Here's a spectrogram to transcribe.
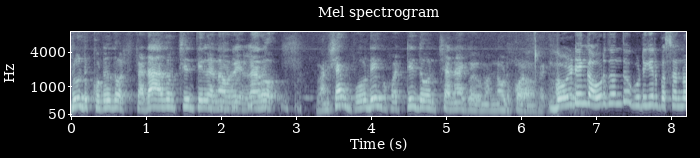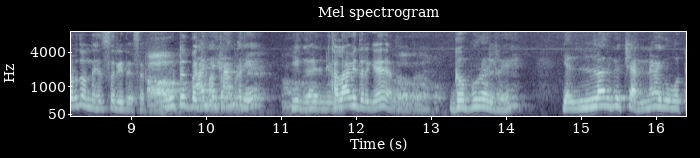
ದುಡ್ಡು ಕೊಡೋದು ಅಷ್ಟು ತಡ ಆದ್ರೂ ಚಿಂತಿಲ್ಲ ನಾವ್ರಿ ಎಲ್ಲರೂ. ಮನುಷ್ಯ ಬೋರ್ಡಿಂಗ್ ಹೊಟ್ಟಿದ್ದು ಒಂದು ಚೆನ್ನಾಗಿ ನೋಡ್ಕೊಳ್ಳೋರು ಬೋರ್ಡಿಂಗ್ ಅವ್ರದೊಂದು ಗುಡಿಗೆರ್ ಬಸಣ್ಣವ್ರದ್ದು ಒಂದು ಹೆಸರಿದೆ ಸರ್. ಊಟದ ಬಗ್ಗೆ ಮಾತಾಡ್ರಿ ಈಗ ನೀವು ಕಲಾವಿದರಿಗೆ ಅದೊಂದು ಗಬ್ಬುರಲ್ರಿ ಎಲ್ಲರಿಗೂ ಚೆನ್ನಾಗಿ ಊಟ.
